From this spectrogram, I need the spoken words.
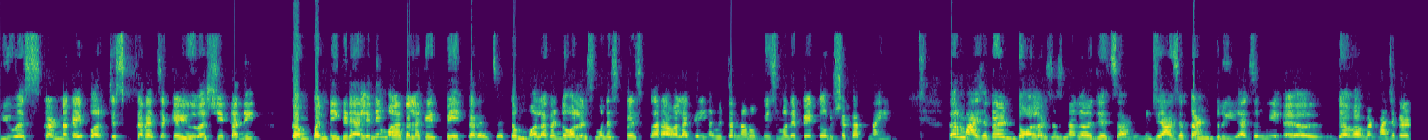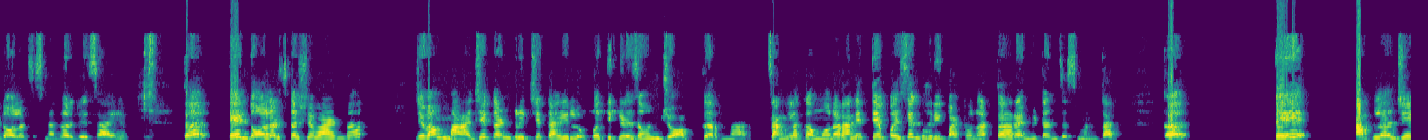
युएस कडनं काही परचेस करायचं किंवा युएसची एखादी कंपनी इकडे आली नाही मला त्याला काही पे करायचंय तर मला तर डॉलर्समध्ये स्पेस करावं लागेल ना. मी त्यांना रुपीजमध्ये पे करू शकत नाही. तर माझ्याकडे डॉलर्स असणं गरजेचं आहे. म्हणजे as a country as a मी गव्हर्नमेंट माझ्याकडे डॉलर्स असणं गरजेचं आहे. तर ते डॉलर्स कसे वाढणार? जेव्हा माझे कंट्रीचे काही लोक तिकडे जाऊन जॉब करणार चांगला कमवणार आणि ते पैसे घरी पाठवणार तर रेमिटन्सेस म्हणतात. तर ते आपलं जे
